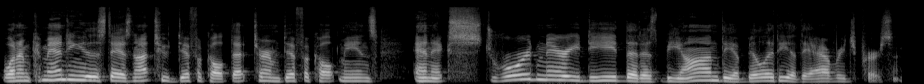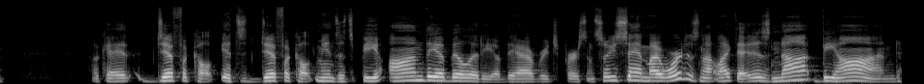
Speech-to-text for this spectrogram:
What I'm commanding you this day is not too difficult. That term difficult means an extraordinary deed that is beyond the ability of the average person. Okay, difficult. It's difficult. It means it's beyond the ability of the average person. So he's saying, My word is not like that. It is not beyond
